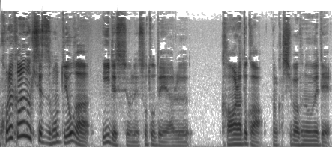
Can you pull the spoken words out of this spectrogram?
これからの季節、ほんとヨガいいですよね。外でやる。河原とか、なんか芝生の上で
